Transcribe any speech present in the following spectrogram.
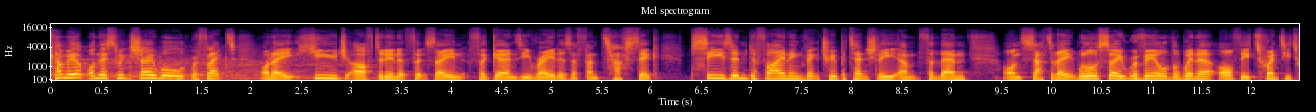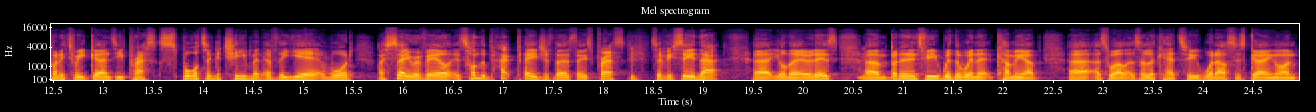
Coming up on this week's show, we'll reflect on a huge afternoon at Footes Lane for Guernsey Raiders, a fantastic season defining victory potentially um, for them on Saturday. We'll also reveal the winner of the 2023 Guernsey Press Sporting Achievement of the Year award. I say reveal, it's on the back page of Thursday's press. So if you've seen that, uh, you'll know who it is. Um, but an interview with the winner coming up, uh, as well as a look ahead to what else is going on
